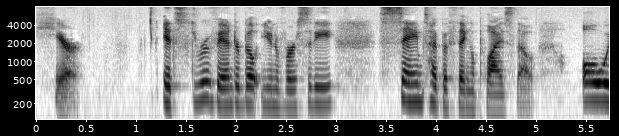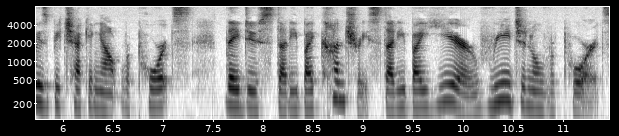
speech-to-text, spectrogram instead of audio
here. It's through Vanderbilt University. Same type of thing applies though. Always be checking out reports. They do study by country, study by year, regional reports,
